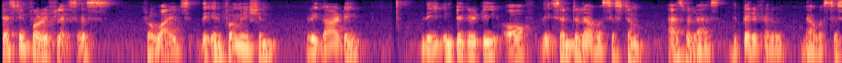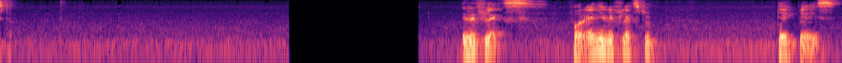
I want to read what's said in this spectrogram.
Testing for reflexes provides the information regarding the integrity of the central nervous system as well as the peripheral nervous system. Reflex. For any reflex to take place,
